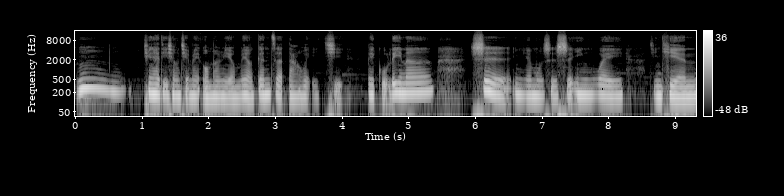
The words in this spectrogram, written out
嗯，亲爱的弟兄姐妹，我们有没有跟着大卫一起被鼓励呢？是音乐牧师，是因为今天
